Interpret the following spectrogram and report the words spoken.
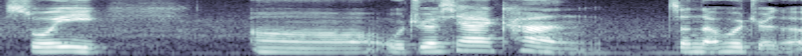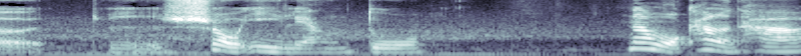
所以，嗯、我觉得现在看真的会觉得就是受益良多。那我看了他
